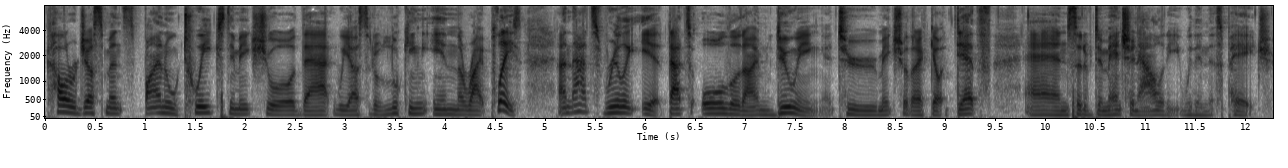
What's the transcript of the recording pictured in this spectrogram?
color adjustments, final tweaks to make sure that we are sort of looking in the right place. And that's really it. That's all that I'm doing to make sure that I've got depth and sort of dimensionality within this page.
